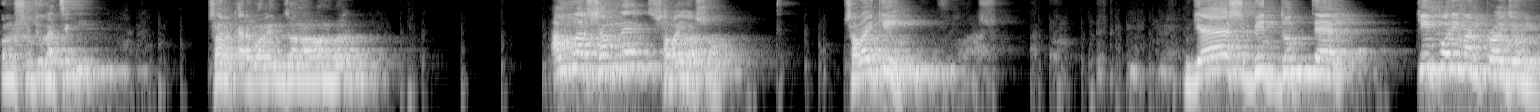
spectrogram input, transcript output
কোনো সুযোগ আছে কি? সরকার বলেন, জনগণ বলেন। আল্লাহর সামনে সবাই অসহায় সবাই কি? গ্যাস, বিদ্যুৎ, তেল, কি পরিমাণ প্রয়োজনীয়?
